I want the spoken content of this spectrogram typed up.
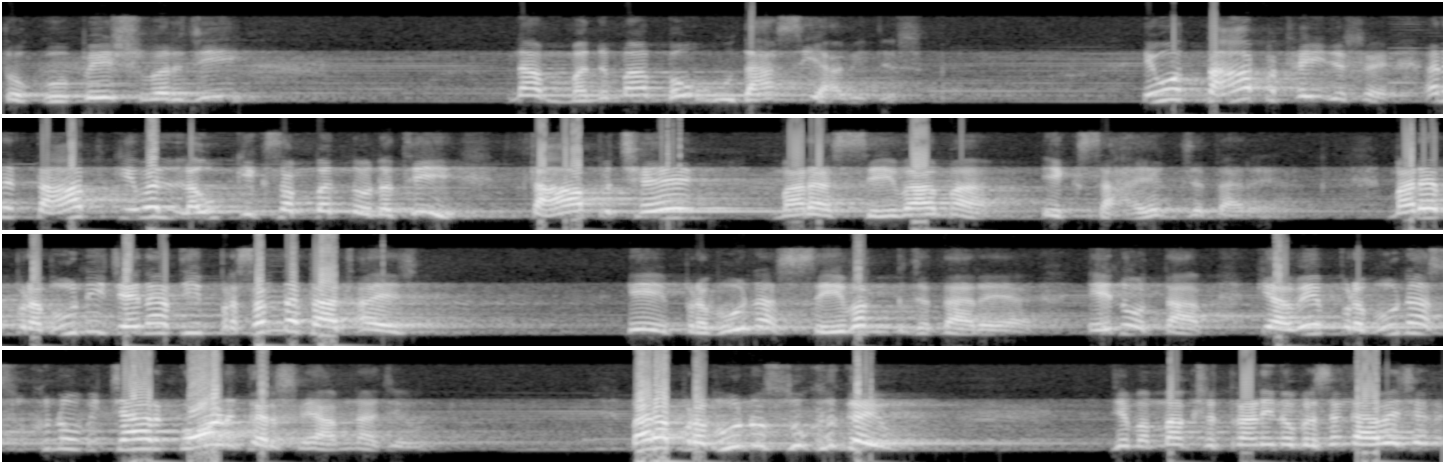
તો ગોપેશ્વરજી ના મનમાં બહુ ઉદાસી આવી જશે. એવો તાપ થઈ જશે. અને તાપ કેવલ લૌકિક સંબંધો નથી. તાપ છે મારા સેવામાં એક સહાયક જતા રહ્યા. મારે પ્રભુની જેનાથી પ્રસન્નતા થાય છે, એ પ્રભુના સેવક જતા રહ્યા. એનો તાપ કે હવે પ્રભુના સુખનો વિચાર કોણ કરશે આમના જેવું? મારા પ્રભુનું સુખ ગયું. જે મમ્મા ક્ષત્રાણીનો પ્રસંગ આવે છે ને,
